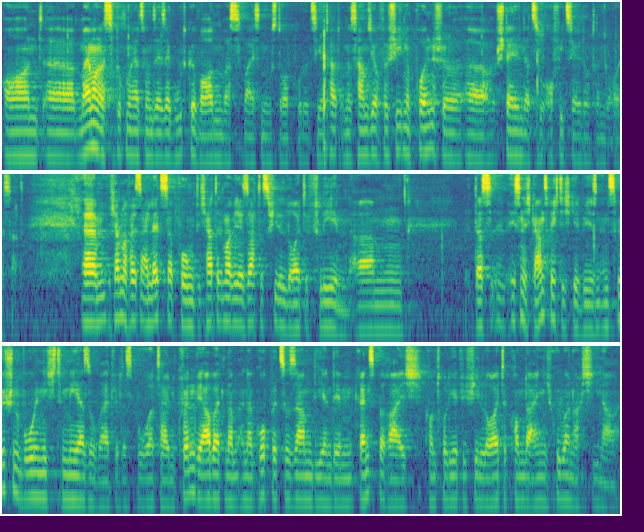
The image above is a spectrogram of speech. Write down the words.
Und äh, meiner Meinung nach ist die Dokumentation sehr, sehr gut geworden, was Weiß News dort produziert hat. Und es haben sich auch verschiedene polnische äh, Stellen dazu offiziell dort drin geäußert. Ähm, ich habe noch jetzt einen letzter Punkt. Ich hatte immer wieder gesagt, dass viele Leute fliehen. Ähm, das ist nicht ganz richtig gewesen. Inzwischen wohl nicht mehr, soweit wir das beurteilen können. Wir arbeiten dann mit einer Gruppe zusammen, die in dem Grenzbereich kontrolliert, wie viele Leute kommen da eigentlich rüber nach China.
